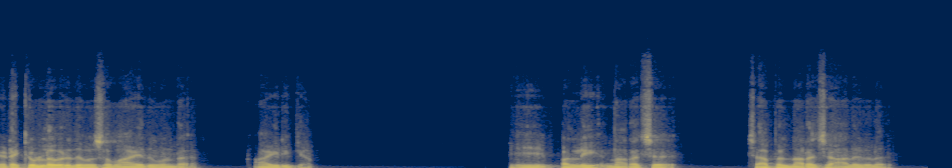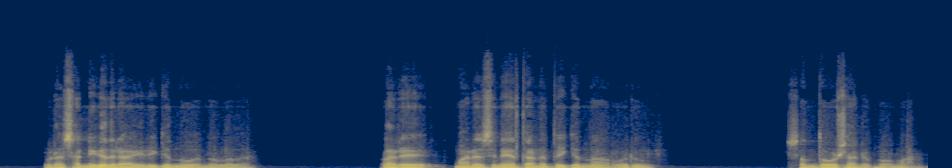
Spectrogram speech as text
ഇടയ്ക്കുള്ള ഒരു ദിവസമായതുകൊണ്ട് ആയിരിക്കാം. ഈ പള്ളി നിറച്ച് ചാപ്പൽ നിറച്ച ആളുകൾ ഇവിടെ സന്നിഹിതരായിരിക്കുന്നു എന്നുള്ളത് വളരെ മനസ്സിനെ തണുപ്പിക്കുന്ന ഒരു സന്തോഷ അനുഭവമാണ്.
